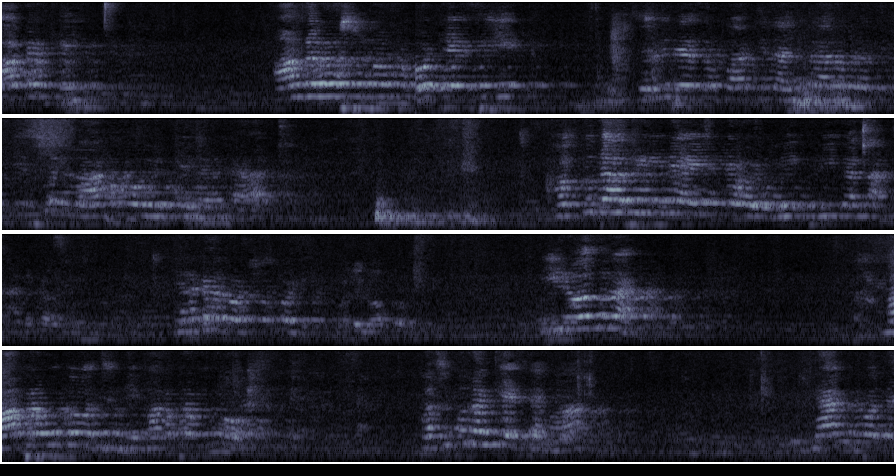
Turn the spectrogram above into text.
ఆఖరికి ఆంధ్ర రాష్ట్రంలో తెలుగుదేశం పార్టీని అధికారంలోకి తీసుకొని రాకపోయింటే కనుక హక్కుదారు ఈయనే అయ్యేవాడు మీకు మీకన్నా. వెనకాల కొట్టుకోండి ఈ రోజున మా ప్రభుత్వం వచ్చింది మన ప్రభుత్వం. పసుపు రంగు వేసామా? లేకపోతే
